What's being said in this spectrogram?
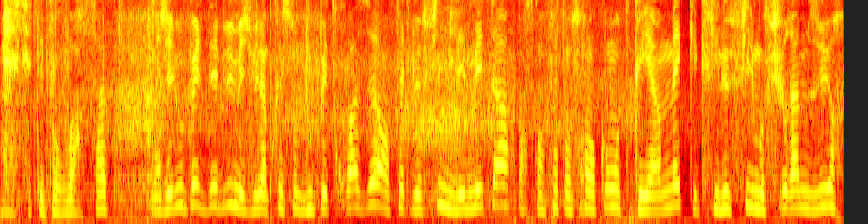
Mais c'était pour voir ça. J'ai loupé le début, mais j'ai eu l'impression de louper 3 heures. En fait, le film il est méta parce qu'en fait, on se rend compte qu'il y a un mec qui écrit le film au fur et à mesure.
